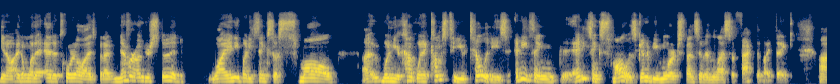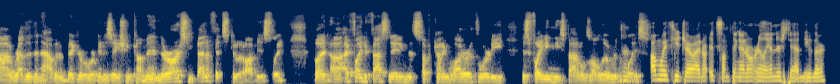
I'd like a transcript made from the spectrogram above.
you know i don't want to editorialize but i've never understood why anybody thinks a small uh, when you come when it comes to utilities anything anything small is going to be more expensive and less effective i think uh, rather than having a bigger organization come in there are some benefits to it obviously but uh, i find it fascinating that suffolk county water authority is fighting these battles all over the Mm. place i'm with you joe i don't it's something i don't really understand either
